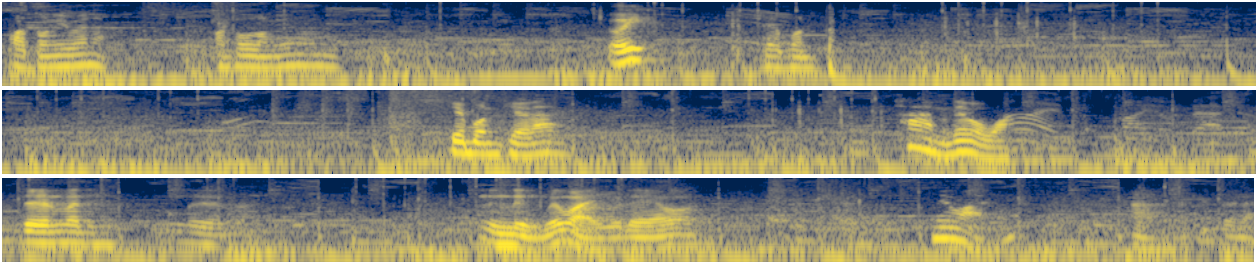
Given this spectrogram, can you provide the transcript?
เอาตรงนี้ไว้หน่อยคอนโทรลตรงนี้ไว้หน่อยเอ้ยเกียร์บนเกียร์บนเคลียร์ได้ท่ามันได้ป่าวะ I'm my own backup. เดินมาดิเดินมาหนึ่งหนึ่งไม่ไหวอยู่แล้วอะไม่ไหวอ่าไปไหน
